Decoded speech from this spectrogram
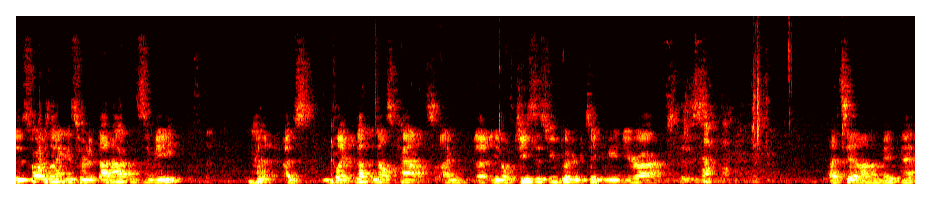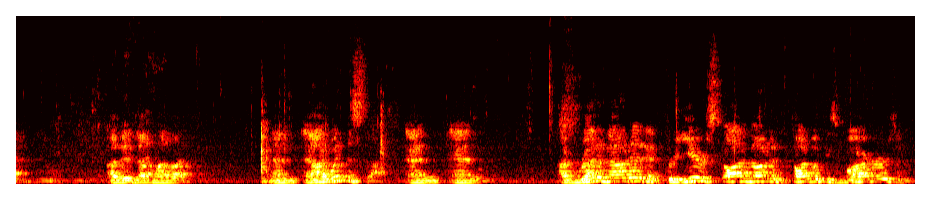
as far as I'm concerned, if that happens to me, it's like nothing else counts. I'm, uh, you know, Jesus, you better be taking me into your arms. That's it. I'm a big man. You know, I laid down my life, and and I witnessed that, and and I've read about it, and for years thought about it, and thought about these martyrs, and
